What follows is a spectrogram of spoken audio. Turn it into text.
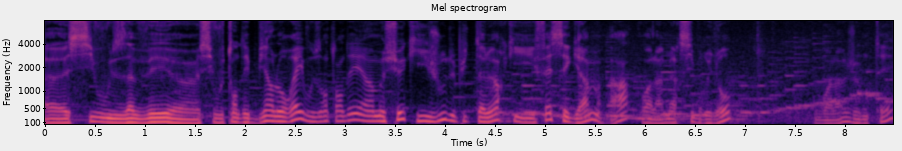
Euh, si vous avez, euh, si vous tendez bien l'oreille, vous entendez un monsieur qui joue depuis tout à l'heure, qui fait ses gammes. Ah, voilà, merci Bruno. Voilà, je me tais.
